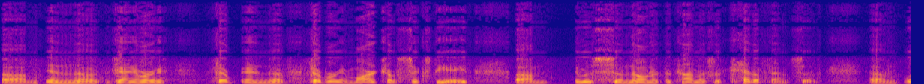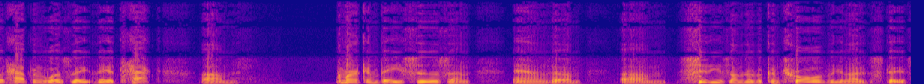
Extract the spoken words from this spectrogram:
um, in uh, January, Feb- in uh, February and March of '68. Um, it was uh, known at the time as the Tet Offensive. Um, what happened was they they attacked um, American bases and and cities under the control of the United States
